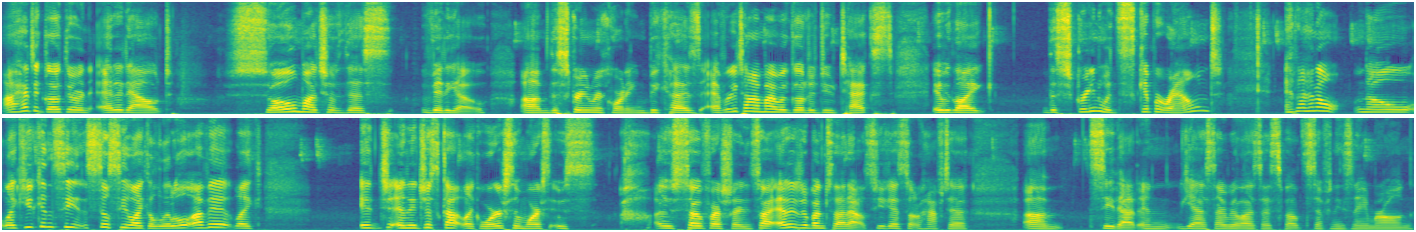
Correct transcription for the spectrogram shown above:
I had to go through and edit out so much of this video um, the screen recording because every time I would go to do text, it would like the screen would skip around, and I don't know. Like you can see, still see like a little of it, like it, and it just got like worse and worse. It was, it was so frustrating. So I edited a bunch of that out, so you guys don't have to um, see that. And yes, I realized I spelled Steffanie's name wrong.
